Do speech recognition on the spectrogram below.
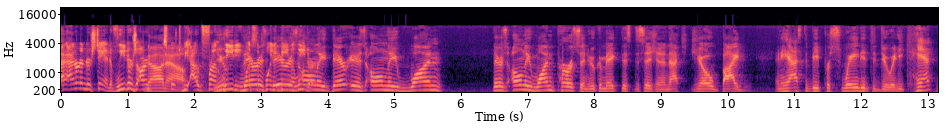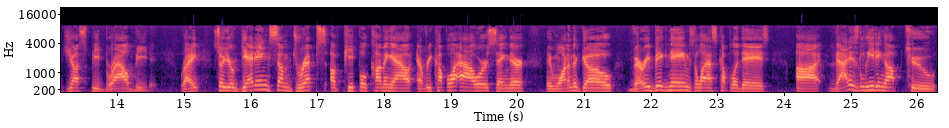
I don't understand. If leaders aren't no, supposed to be out front you, leading, what's the point of being a leader? Only, there is only one. There's only one person who can make this decision, and that's Joe Biden. And he has to be persuaded to do it. He can't just be browbeaten right? So you're getting some drips of people coming out every couple of hours saying they're they want him to go. Very big names the last couple of days. Uh, that is leading up to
